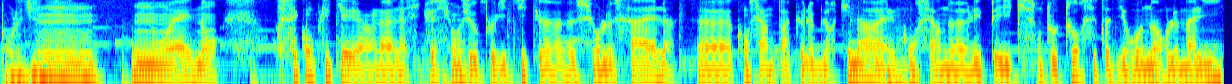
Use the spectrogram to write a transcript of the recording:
pour les djihadistes. Mmh, ouais, non c'est compliqué. Hein. La, situation géopolitique euh, sur le Sahel euh, concerne pas que le Burkina, elle mhm. concerne les pays qui sont autour, c'est-à-dire au nord le Mali,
